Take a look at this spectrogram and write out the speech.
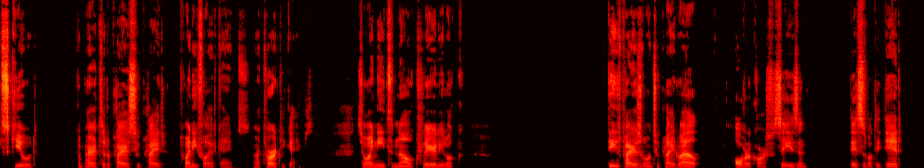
skewed compared to the players who played 25 games or 30 games. So I need to know clearly look, these players are the ones who played well over the course of the season. This is what they did.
